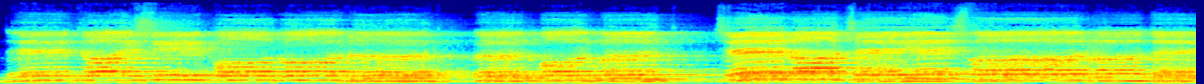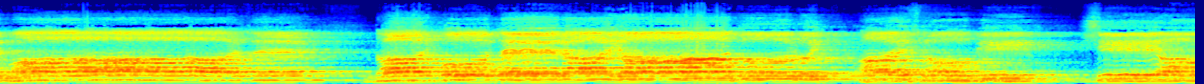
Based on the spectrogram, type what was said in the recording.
De tai și pogorât în mormânt, cela ce ești de moarte, dar puterea iadului ai zdrobit și ai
